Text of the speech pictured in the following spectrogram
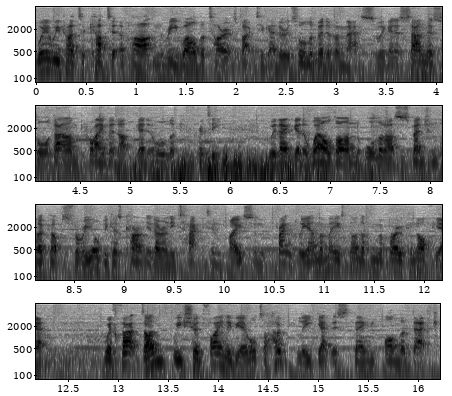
Where we've had to cut it apart and re-weld the turrets back together, it's all a bit of a mess. So we're going to sand this all down, prime it up, get it all looking pretty. We're then going to weld on all of our suspension hookups for real because currently they're only tacked in place and frankly I'm amazed none of them are broken off yet. With that done, we should finally be able to hopefully get this thing on the deck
